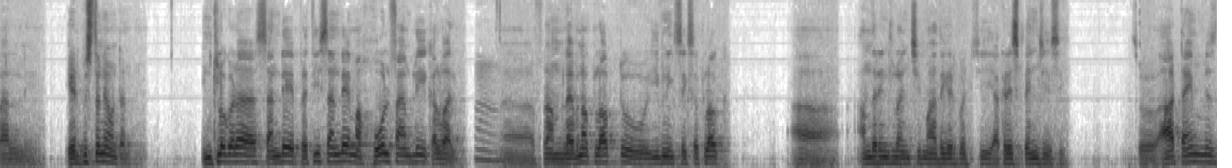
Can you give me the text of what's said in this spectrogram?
వాళ్ళని ఏడిపిస్తూనే ఉంటాను. ఇంట్లో కూడా సండే ప్రతి సండే మా హోల్ ఫ్యామిలీ కలవాలి. From eleven o'clock to evening six o'clock అందరి ఇంట్లో నుంచి మా దగ్గరికి వచ్చి అక్కడే స్పెండ్ చేసి. సో ఆ time is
